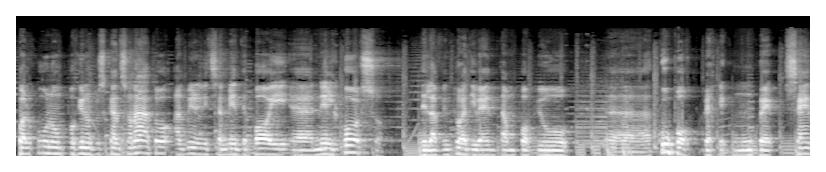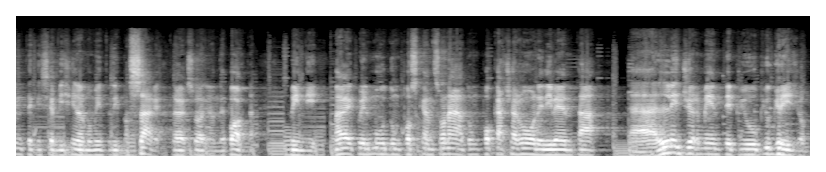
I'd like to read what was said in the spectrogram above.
qualcuno un pochino più scanzonato, almeno inizialmente, poi eh, nel corso dell'avventura diventa un po' più eh, cupo perché comunque sente che si avvicina il momento di passare attraverso la grande porta. Quindi magari quel mood un po' scanzonato un po' cacciarone diventa eh, leggermente più, più grigio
